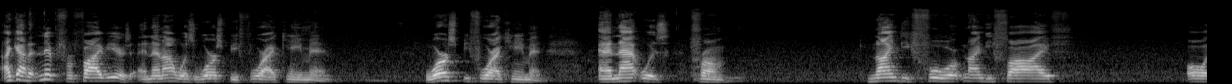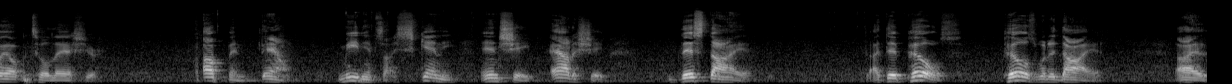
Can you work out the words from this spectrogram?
I got it nipped for five years. And then I was worse before I came in. Worse before I came in. And that was from 94, 95, all up until last year. Up and down. Medium size, skinny, in shape, out of shape. This diet, I did pills, pills with a diet. I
